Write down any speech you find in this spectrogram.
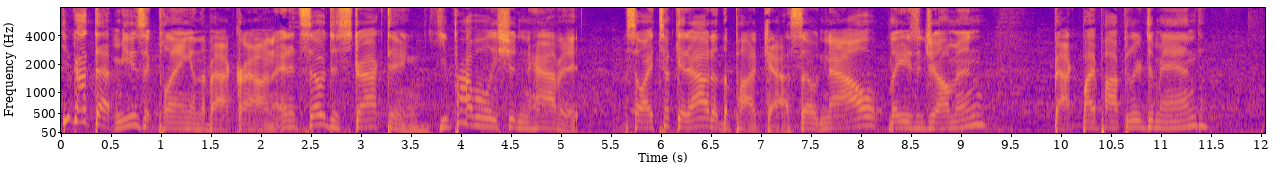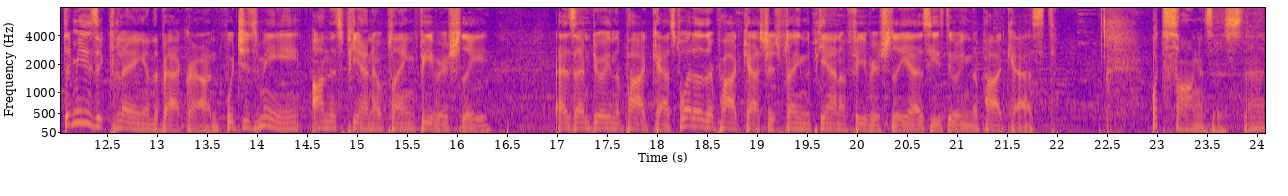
You got that music playing in the background and it's so distracting. You probably shouldn't have it. So I took it out of the podcast. So now, ladies and gentlemen, backed by popular demand, the music playing in the background, which is me on this piano playing feverishly as I'm doing the podcast. What other podcaster is playing the piano feverishly as he's doing the podcast? What song is this? I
